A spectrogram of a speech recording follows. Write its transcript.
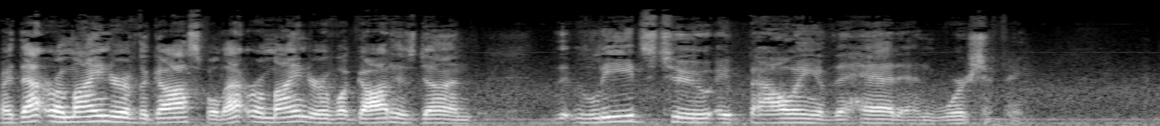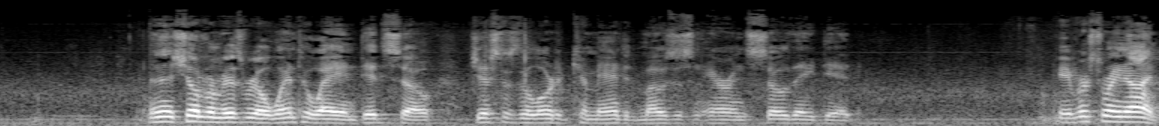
Right? That reminder of the gospel, that reminder of what God has done, that leads to a bowing of the head and worshiping. And the children of Israel went away and did so, just as the Lord had commanded Moses and Aaron, so they did. Okay, verse 29.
